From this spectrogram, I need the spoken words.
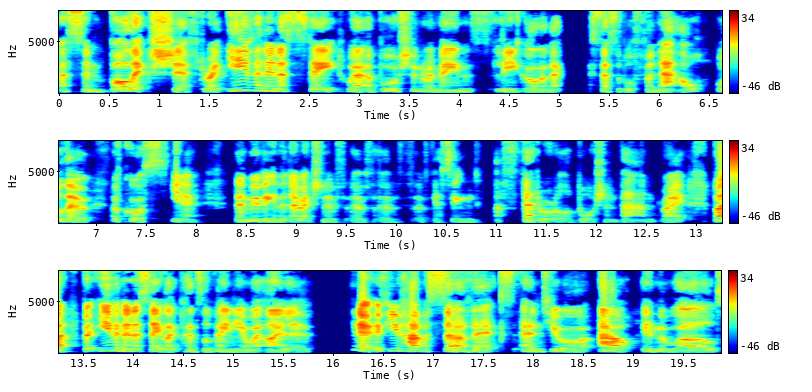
a symbolic shift right? Even in a state where abortion remains legal and accessible for now although of course you know they're moving in the direction of, of, of, of, getting a federal abortion ban, right? But but even in a state like Pennsylvania where I live, you know, if you have a cervix and you're out in the world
